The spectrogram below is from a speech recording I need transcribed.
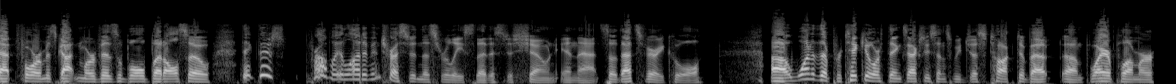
Th- that forum has gotten more visible, but also I think there's probably a lot of interest in this release that is just shown in that. So that's very cool. Uh, one of the particular things, actually, since we just talked about um, WirePlumber,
